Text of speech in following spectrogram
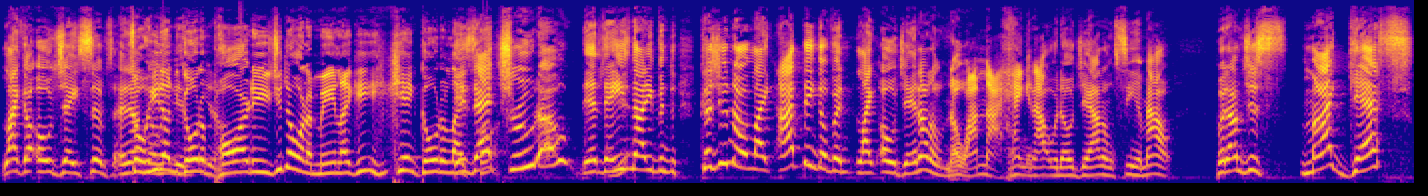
like a O.J. Simpson. And So he doesn't did- go to you know. parties. You know what I mean? Like he, he can't go to like. is that true though? That, that he's not even because you know, like I think of an like OJ, and I don't know. I'm not hanging out with OJ. I don't see him out, but I'm just my guess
